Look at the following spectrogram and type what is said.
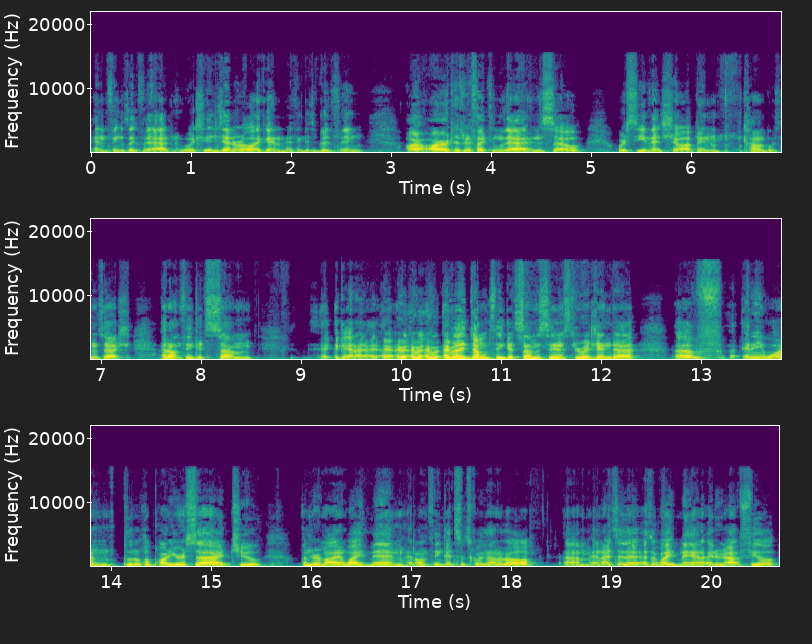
and things like that, which in general, again, I think is a good thing our art is reflecting that, and so we're seeing that show up in comic books and such. I don't think it's some. Again, I, I, I, I really don't think it's some sinister agenda of any one political party or side to undermine white men. I don't think that's what's going on at all. Um, and I'd say that as a white man, I do not feel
